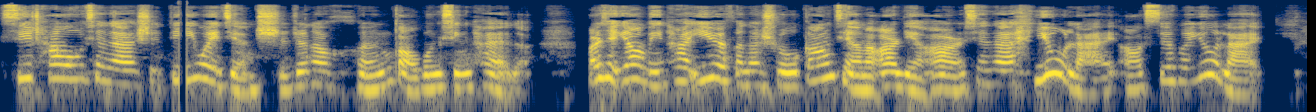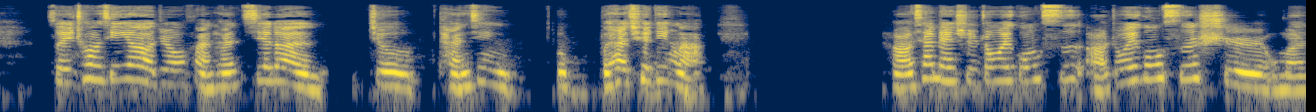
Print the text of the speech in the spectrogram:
，C 叉 O 现在是低位减持，真的很搞崩心态的，而且药明它一月份的时候刚减了二点二，现在 又来啊，四月份又来，所以创新药这种反弹阶段就弹性就不太确定了。好，下面是中微公司啊，中微公司是我们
